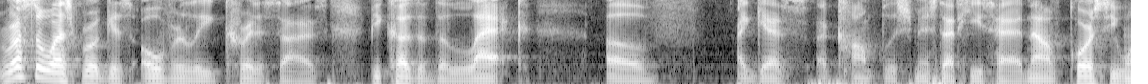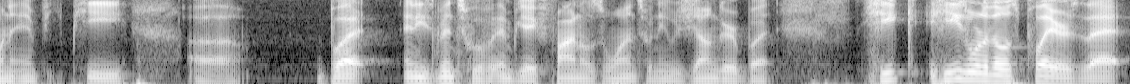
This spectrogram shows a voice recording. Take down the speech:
Russell Westbrook is overly criticized because of the lack of I guess, accomplishments that he's had. Now, of course, he won an MVP, uh, but and he's been to an NBA Finals once when he was younger. But he he's one of those players that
